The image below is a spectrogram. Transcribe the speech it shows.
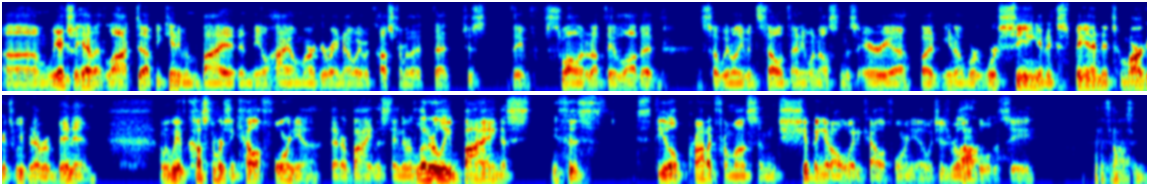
Um, we actually have it locked up. You can't even buy it in the Ohio market right now. We have a customer that that just they've swallowed it up. They love it. So we don't even sell it to anyone else in this area. But you know, we're we're seeing it expand into markets we've never been in. I mean, we have customers in California that are buying this thing. They're literally buying a this steel product from us and shipping it all the way to California, which is really wow. cool to see. That's awesome.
